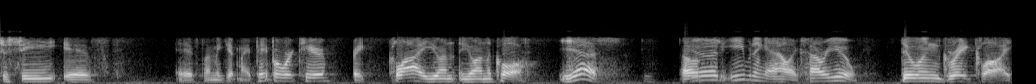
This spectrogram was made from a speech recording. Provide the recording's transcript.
to see if, if let me get my paperwork here. Great. Clyde, you on, you on the call? Yes. Good evening, Alex. How are you? Doing great, Clyde.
